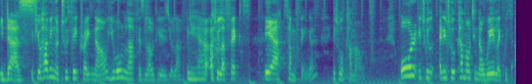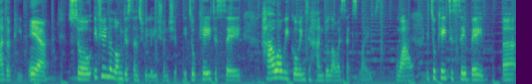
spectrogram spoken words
It does. If you're having a toothache right now, you won't laugh as loudly as you're laughing. Yeah. It will affect yeah. something. eh? It will come out. Or it will and it will come out in a way like with other people. Yeah. So if you're in a long distance relationship, it's okay to say, how are we going to handle our sex lives? Wow. It's okay to say, babe, uh,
